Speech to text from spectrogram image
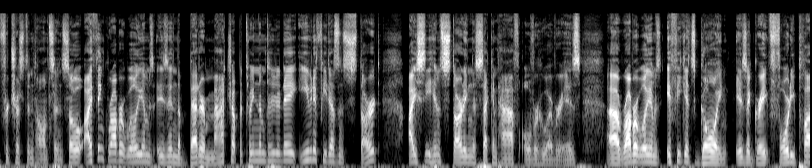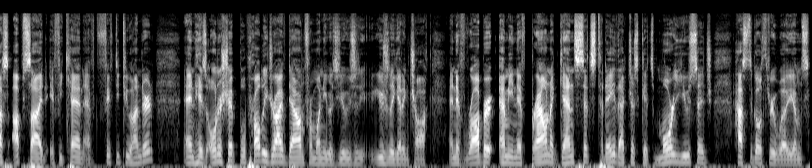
for Tristan Thompson. So I think Robert Williams is in the better matchup between them two today. Even if he doesn't start, I see him starting the second half over whoever is. Uh, Robert Williams, if he gets going, is a great 40 plus upside if he can at 5200 and his ownership will probably drive down from when he was usually usually getting chalk. And if Robert, I mean, if Brown again sits today, that just gets more usage. Has to go through Williams.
